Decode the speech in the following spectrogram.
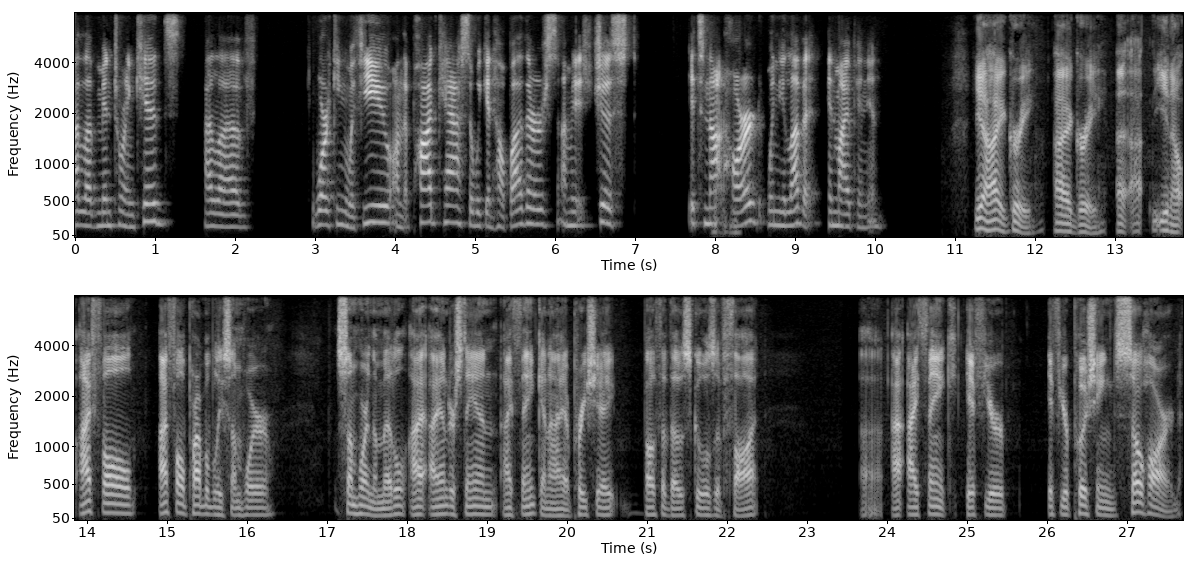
I love mentoring kids. I love working with you on the podcast so we can help others. I mean, it's just it's not Mhm. hard when you love it in my opinion. Yeah, I agree. I agree. Uh, I, you know, I fall I fall probably somewhere somewhere in the middle. I, I understand, I think, and I appreciate both of those schools of thought. Uh, I, I think if you're if you're pushing so hard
